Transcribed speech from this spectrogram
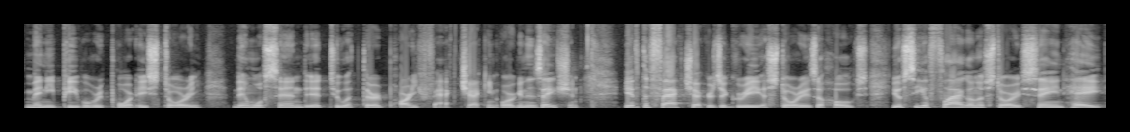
many people report a story, then we'll send it to a third party fact checking organization. If the fact checkers agree a story is a hoax, you'll see a flag on the story saying, Hey,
